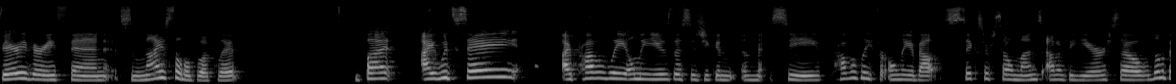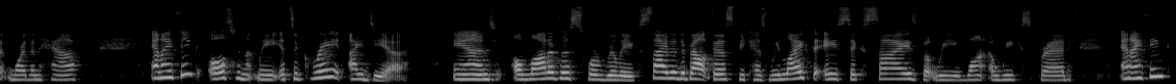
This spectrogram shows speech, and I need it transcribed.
very, very thin. It's a nice little booklet. But I would say I probably only use this, as you can um, see, probably for only about six or so months out of the year, so a little bit more than half. And I think ultimately it's a great idea. And a lot of us were really excited about this because we like the A6 size, but we want a week spread. And I think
